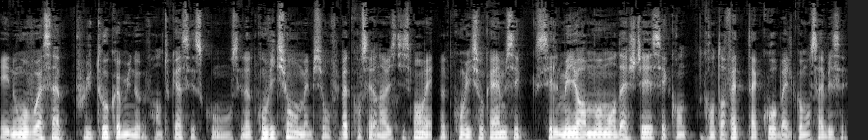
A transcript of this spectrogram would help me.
Et nous, on voit ça plutôt comme une, enfin, en tout cas, c'est ce qu'on, c'est notre conviction, même si on fait pas de conseil en investissement, mais notre conviction quand même, c'est que c'est le meilleur moment d'acheter, c'est quand, quand en fait ta courbe, elle commence à baisser.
